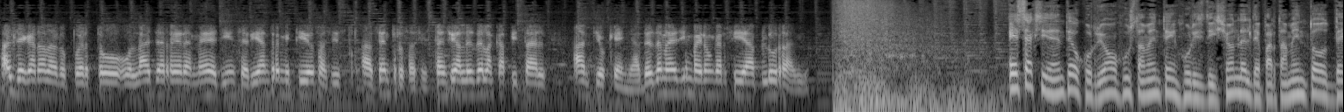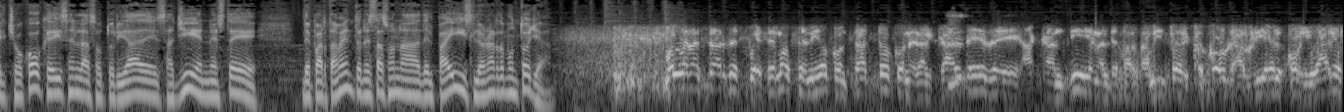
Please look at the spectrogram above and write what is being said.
Al llegar al aeropuerto Olaya Herrera en Medellín serían remitidos a, centros asistenciales de la capital antioqueña. Desde Medellín, Byron García, Blue Radio. Este accidente ocurrió justamente en jurisdicción del departamento del Chocó. ¿Qué dicen las autoridades allí en este departamento, en esta zona del país? Leonardo Montoya. Muy buenas tardes, pues hemos tenido contacto con el alcalde de Acandí en el departamento del Chocó, Gabriel Olivares,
